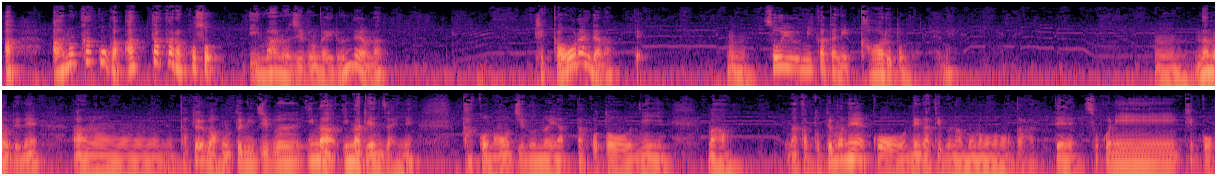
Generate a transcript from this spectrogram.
ああの過去があったからこそ今の自分がいるんだよな結果オーライだなって、うん、そういう見方に変わると思うんだよね。うん、なのでね、あのー、例えば本当に自分今今現在ね過去の自分のやったことにまあなんかとてもねこうネガティブなものがあってそこに結構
